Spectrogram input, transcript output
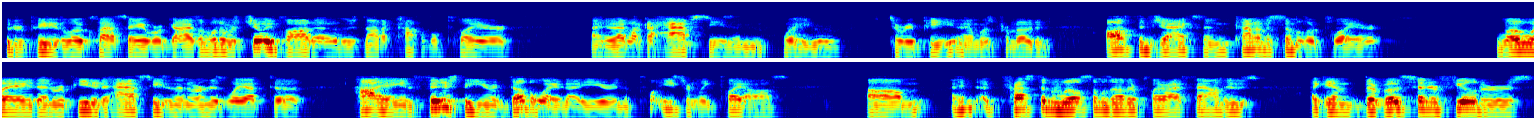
who'd repeated low class A were guys. Well, there was Joey Votto, who's not a comparable player, and who had like a half season where he to repeat and was promoted. Austin Jackson, kind of a similar player, low A, then repeated a half season, and earned his way up to high A and finished the year in Double A that year in the Eastern League playoffs. Um, and uh, Preston Wilson was another player I found who's again they're both center fielders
